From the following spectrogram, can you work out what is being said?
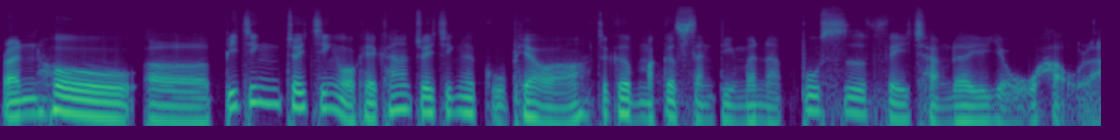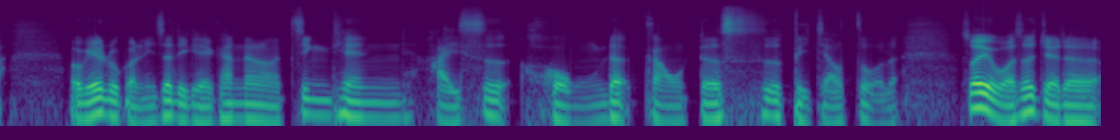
然后，呃，毕竟最近我可以看到最近的股票啊，这个 market sentiment 啊，不是非常的友好啦。OK，如果你这里可以看到，今天还是红的高的是比较多的，所以我是觉得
